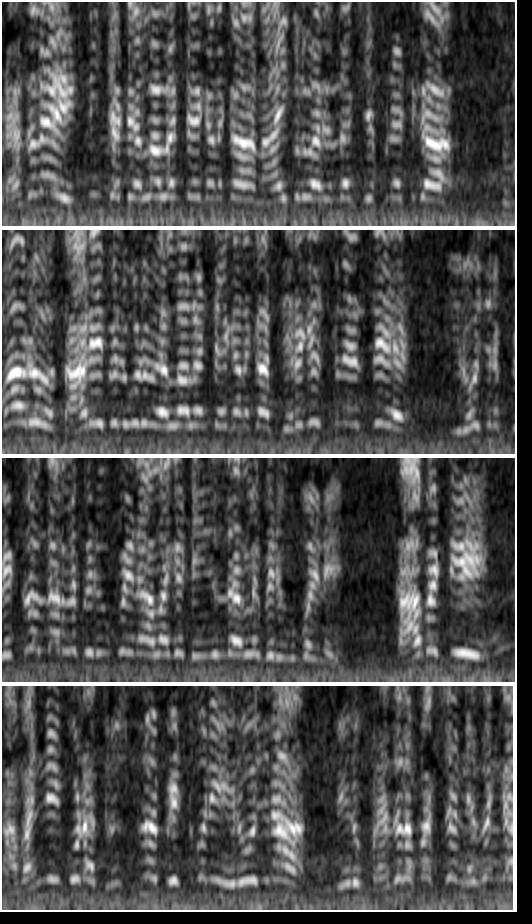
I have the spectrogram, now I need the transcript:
ప్రజలే ఇంటి నుంచి అటు వెళ్ళాలంటే కనుక నాయకులు వారు ఇందాక చెప్పినట్టుగా సుమారు తాడేపల్లిగూడెం వెళ్ళాలంటే కనుక తిరగేసుకుని వెళ్తే ఈ రోజున పెట్రోల్ ధరలు పెరిగిపోయినాయి అలాగే డీజిల్ ధరలు పెరిగిపోయినాయి. కాబట్టి అవన్నీ కూడా దృష్టిలో పెట్టుకుని ఈ రోజున మీరు ప్రజల పక్షం నిజంగా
